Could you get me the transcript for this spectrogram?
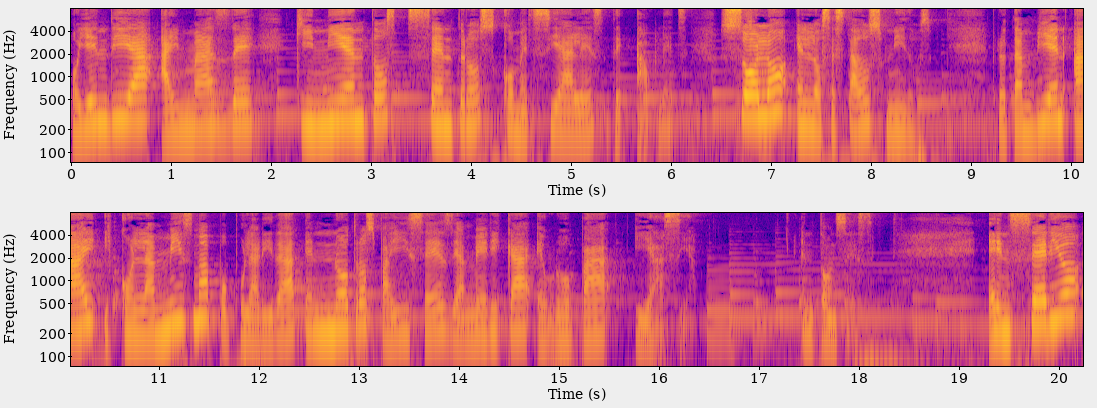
Hoy en día hay más de 500 centros comerciales de outlets solo en los Estados Unidos, pero también hay y con la misma popularidad en otros países de América, Europa y Asia. Entonces, ¿en serio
